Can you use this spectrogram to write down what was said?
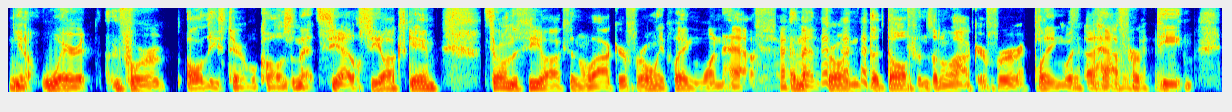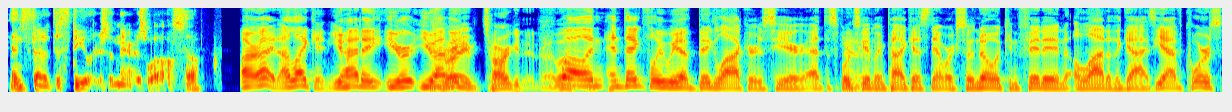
you know, wear it for all these terrible calls in that Seattle Seahawks game, throwing the Seahawks in the locker for only playing one half, and then throwing the Dolphins in the locker for playing with a half hurt team instead of the Steelers in there as well. So All right, I like it. You had a you're you It's have a very targeted. I like well, it. and, and thankfully we have big lockers here at the Sports Yeah. Gambling Podcast Network, so Noah can fit in a lot of the guys. Yeah, of course,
